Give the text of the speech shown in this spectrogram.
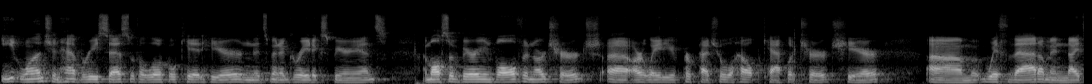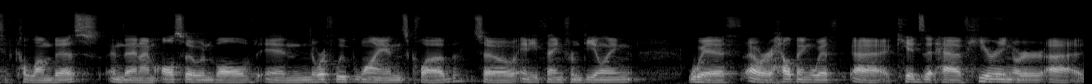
eat lunch and have recess with a local kid here, and it's been a great experience. I'm also very involved in our church, uh, Our Lady of Perpetual Help Catholic Church here. Um, with that, I'm in Knights of Columbus, and then I'm also involved in North Loop Lions Club. So anything from dealing with or helping with uh, kids that have hearing or uh,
